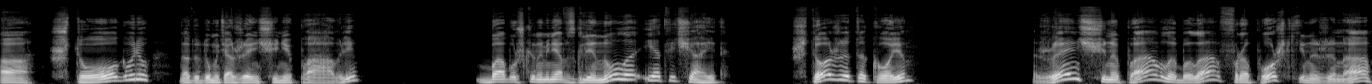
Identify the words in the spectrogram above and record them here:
А что, говорю, надо думать о женщине Павле? Бабушка на меня взглянула и отвечает. Что же такое? Женщина Павла была Фрапошкина жена.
